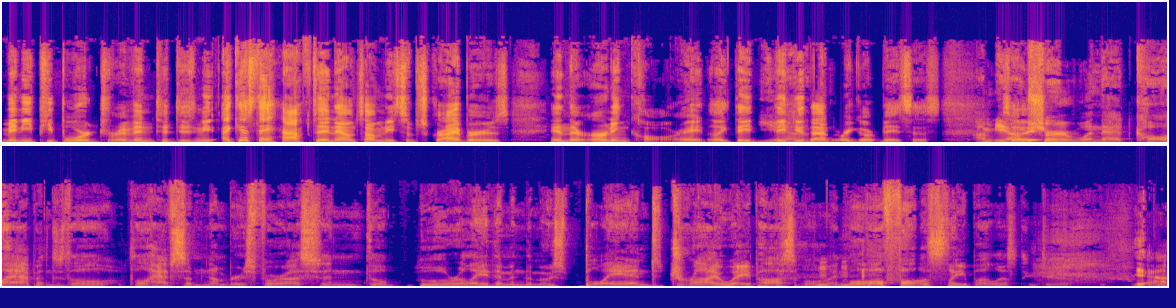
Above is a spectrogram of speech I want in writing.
many people were driven to Disney? I guess they have to announce how many subscribers in their earning call, right? Like they yeah. they do that on a regular basis. I'm, yeah, so I'm it, sure when that call happens, they'll they'll have some numbers for us, and they'll we'll relay them in the most bland, dry way possible, and we'll all fall asleep while listening to it. Yeah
